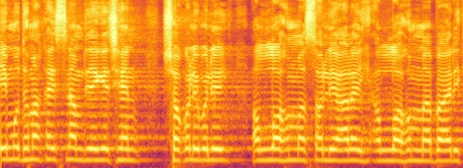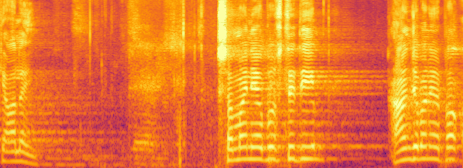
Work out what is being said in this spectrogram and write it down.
এই মধুমাখা ইসলাম দিয়ে গেছেন সকলে বলি আল্লাহম্মা সাল্লি আলাই আল্লাহম্মা বারিক আলাই সম্মানীয় উপস্থিতি আঞ্জমানের পক্ষ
